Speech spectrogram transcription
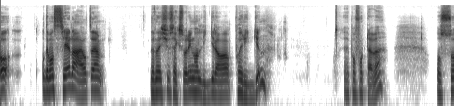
Og, og, det man ser, da, er jo at denne 26-åringen han ligger da på ryggen på fortauet og så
